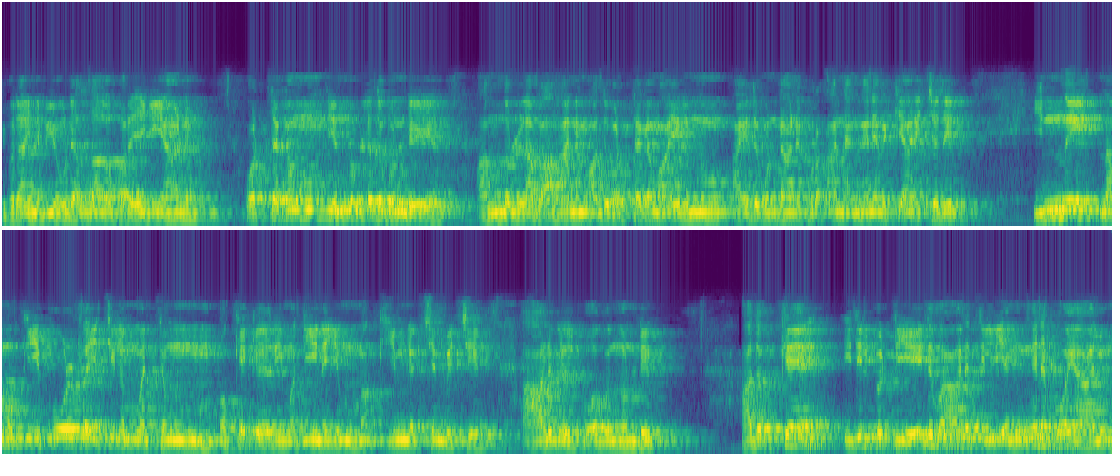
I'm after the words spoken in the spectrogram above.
ഇബ്രാഹിം നബിയോട് അള്ളാഹ് പറയുകയാണ് ഒട്ടകം എന്നുള്ളത് കൊണ്ട് അന്നുള്ള വാഹനം അത് ഒട്ടകമായിരുന്നു. ആയതുകൊണ്ടാണ് ഖുർആൻ അങ്ങനെ വ്യാഖ്യാനിച്ചത്. ഇന്ന് നമുക്ക് ഇപ്പോൾ ഫ്ലൈറ്റിലും മറ്റും ഒക്കെ കയറി മദീനയും മക്കിയും ലക്ഷ്യം വെച്ച് ആളുകൾ പോകുന്നുണ്ട്. അതൊക്കെ ഇതിൽപ്പെട്ട് ഏത് വാഹനത്തിൽ എങ്ങനെ പോയാലും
